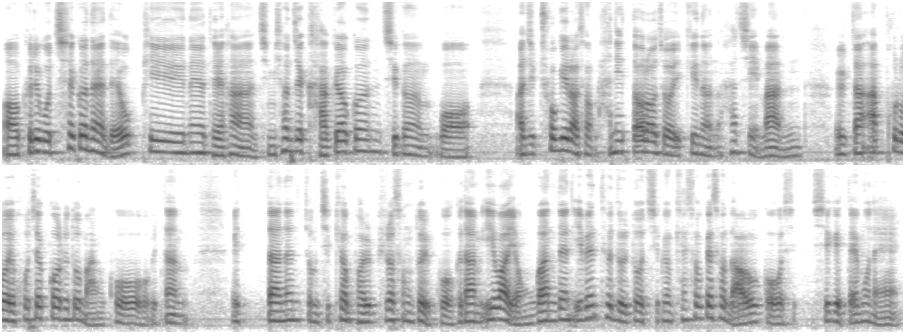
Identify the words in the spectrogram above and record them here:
어, 그리고 최근에 네오핀에 대한 지금 현재 가격은 지금 뭐 아직 초기라서 많이 떨어져 있기는 하지만 일단 앞으로의 호재거리도 많고 일단 일단은 좀 지켜볼 필요성도 있고 그 다음 이와 연관된 이벤트들도 지금 계속해서 나올 것이기 때문에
